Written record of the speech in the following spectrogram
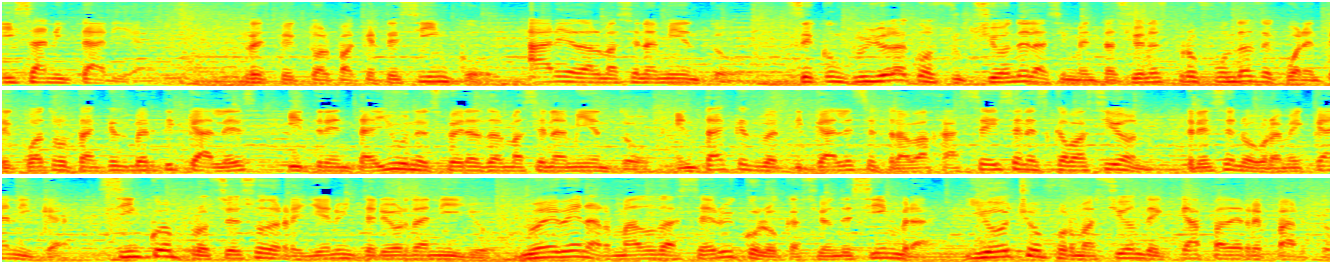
y sanitaria. Respecto al paquete 5, área de almacenamiento, se concluyó la construcción de las cimentaciones profundas de 44 tanques verticales y 31 esferas de almacenamiento. En tanques verticales se trabaja 6 en excavación, 3 en obra mecánica, 5 en proceso de relleno interior de anillo, 9 en armado de acero y colocación de cimbra y 8 en formación de capa de reparto.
